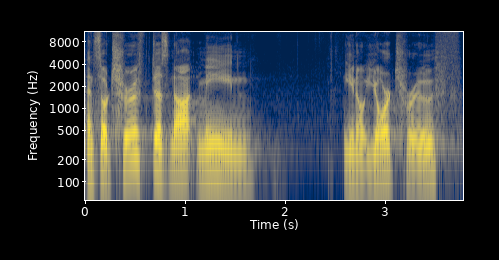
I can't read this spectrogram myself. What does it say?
And so, truth does not mean, you know, your truth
